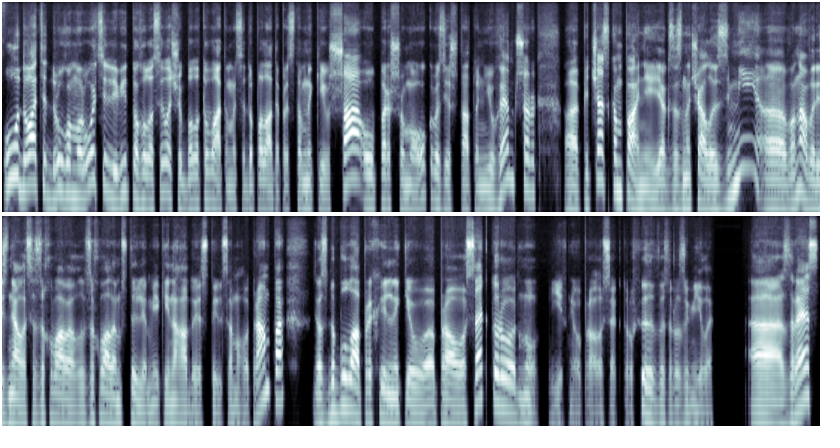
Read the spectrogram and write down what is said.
У 22-му році Лівіт оголосила, що балотуватиметься до Палати представників США у першому окрузі штату Нью-Гемпшир. Е, Під час кампанії, як зазначали ЗМІ, вона вирізнялася зухвалим, зухвалим стилем, який нагадує стиль самого Трампа. Здобула прихильників е, правого сектору, ну їхнього правого сектору, ви зрозуміли. Зрест,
